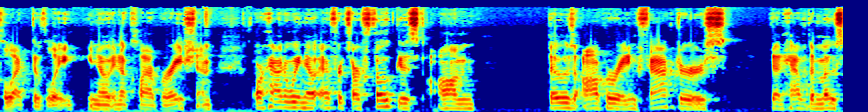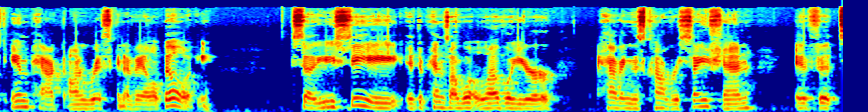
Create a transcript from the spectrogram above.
collectively, you know, in a collaboration. Or how do we know efforts are focused on those operating factors that have the most impact on risk and availability. So you see, it depends on what level you're having this conversation. If it's,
